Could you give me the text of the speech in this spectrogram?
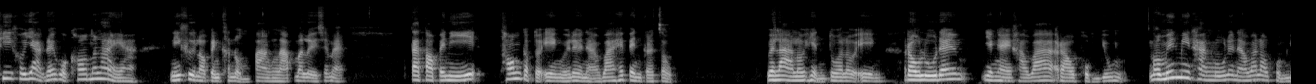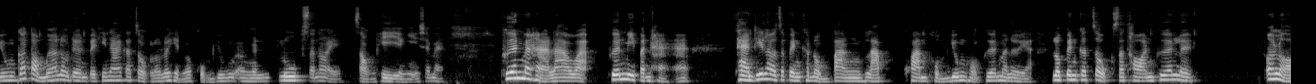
พี่เขาอยากได้หัวข้อเมื่อไหร่อะ นี่คือเราเป็นขนมปังรับมาเลยใช่ไหมแต่ต่อไปนี้ท่องกับตัวเองไว้เลยนะ ว่าให้เป็นกระจก เวลาเราเห็นตัวเราเอง เรารู้ได้ยังไงคะว่าเราผมยุ่ง เราไม่มีทางรู้เลยนะว่าเราผมยุ่งก็ต่อเมื่อเราเดินไปที่หน้ากระจกแล้วเราเห็นว่าผมยุ่งเอางั้นรูปซะหน่อยสองทีอย่างนี้ใช่ไหมเพื่อนมาหาเราอะ่ะ เพื่อนมีปัญหา แทนที่เราจะเป็นขนมปังรับ ความผมยุ่งของเพื่อนมาเลยอะเราเป็นกระจกสะท้อนเพื่อนเลยอ๋อเหรอ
